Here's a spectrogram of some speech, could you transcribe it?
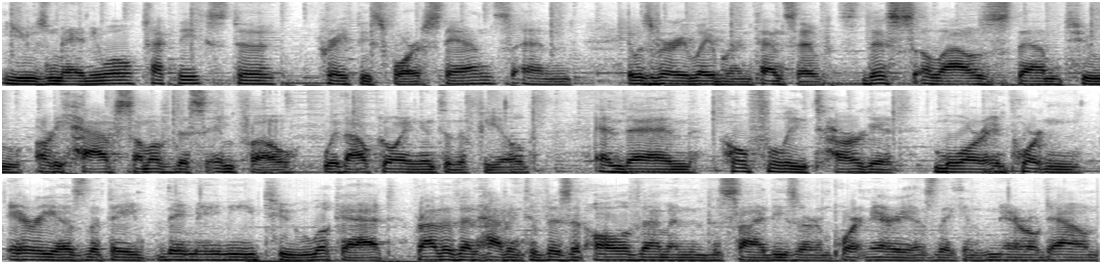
use manual techniques to create these forest stands and it was very labor intensive. This allows them to already have some of this info without going into the field and then hopefully target more important areas that they, they may need to look at rather than having to visit all of them and decide these are important areas they can narrow down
